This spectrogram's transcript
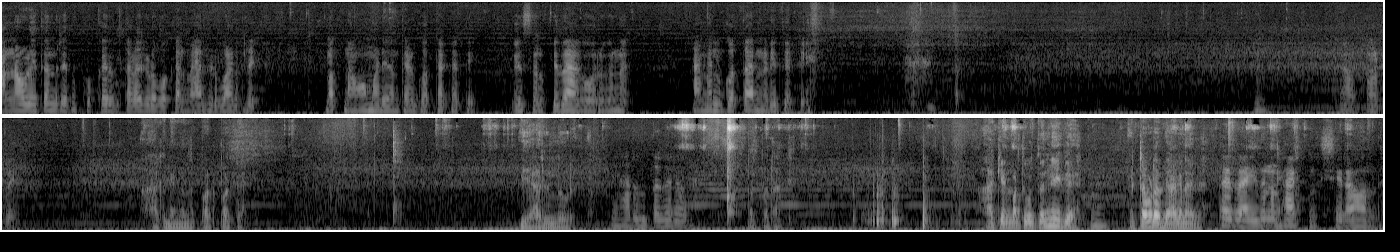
ಅನ್ನ ಉಳಿತಂದ್ರೆ ಇದನ್ನ ಕುಕ್ಕರ್ ಇಲ್ಲಿ ಅಲ್ಲಿ ಮ್ಯಾಲೆ ಇಡಬಾರ್ದ್ರಿ. ಮತ್ತು ನಾವು ಮಾಡಿವಿ ಅಂತೇಳಿ ಗೊತ್ತಾಕತಿ ಇದು ಸ್ವಲ್ಪ ಇದಾಗೋವರೆಗೂ ಆಮೇಲೆ ಗೊತ್ತಾರ ನಡಿತೈತಿ. ಹ್ಞೂ ನೋಡ್ರಿ ಹಾಕಿ ಹೆಂಗಂದ್ರೆ ಪಟ್ ಪಟ್ಟೆ. ಯಾರಿಲ್ಲ ಅವ್ರಿ. ಯಾರು ತಗೋರಿ ಅವ್ರು? ಪಟ್ ಪಟ್ ಹಾಕಿ ಹಾಕಿ ಏನು ಮಾಡ್ತೀವಿ ಗೊತ್ತೇನು ಈಗ? ಹ್ಞೂ ಇಟ್ಟ ಬಿಡ ಬ್ಯಾಗ್ನಾಗ? ಇದನ್ನ ಇದನ್ನೊಂದು ಹಾಕ್ತೀನಿ. ಶಿರಾ ಒಂದು.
